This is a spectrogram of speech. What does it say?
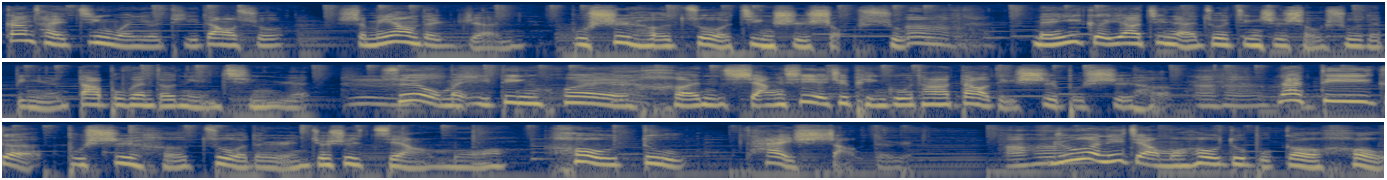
刚才静文有提到说，什么样的人不适合做近视手术？嗯，每一个要进来做近视手术的病人，大部分都年轻人。嗯，所以我们一定会很详细的去评估他到底适不适合。嗯哼。那第一个不适合做的人，就是角膜厚度太少的人。如果你角膜厚度不够厚，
